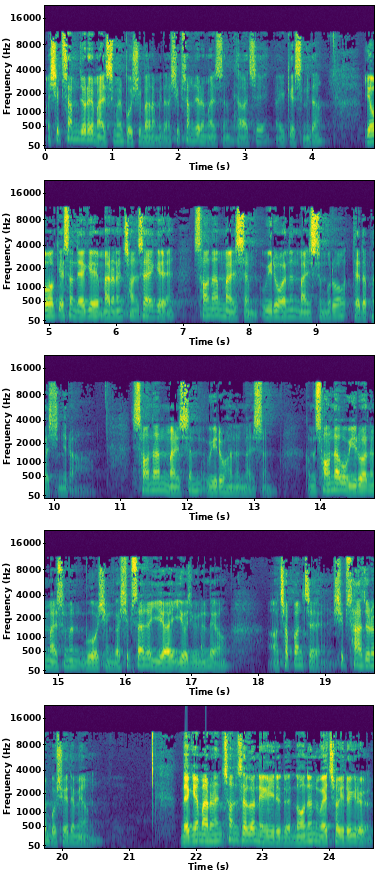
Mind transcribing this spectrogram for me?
13절의 말씀을 보시기 바랍니다. 13절의 말씀 다 같이 읽겠습니다. 여호와께서 내게 말하는 천사에게 선한 말씀, 위로하는 말씀으로 대답하시니라. 선한 말씀, 위로하는 말씀. 그럼 선하고 위로하는 말씀은 무엇인가? 14절 이하에 이어지고 있는데요. 어, 첫 번째 14절을 보시게 되면 내게 말하는 천사가 내게 이르되 너는 외쳐 이르기를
